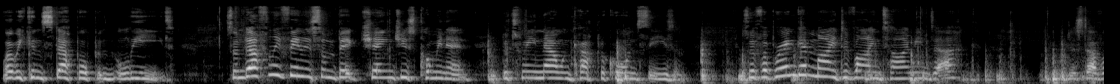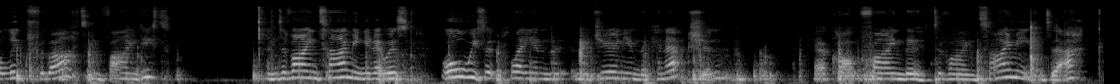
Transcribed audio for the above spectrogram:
where we can step up and lead. So I'm definitely feeling some big changes coming in between now and Capricorn season. So if I bring in my Divine Timing deck, just have a look for that and find it. And Divine Timing, you know, is always at play in the, in the journey and the connection. I can't find the Divine Timing deck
